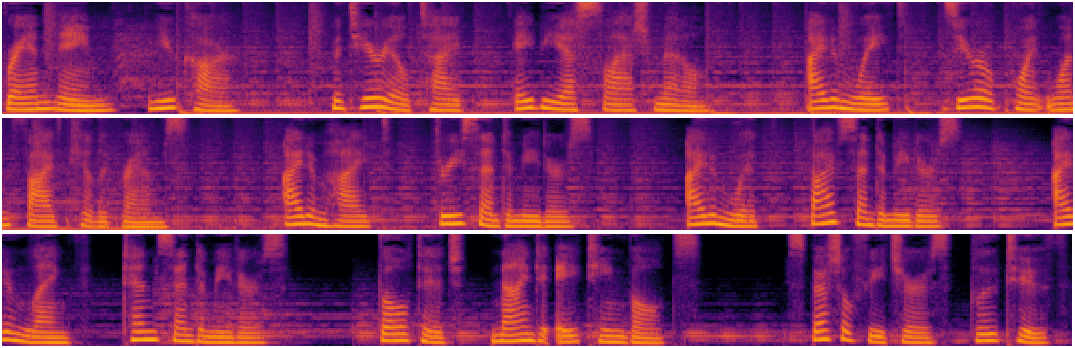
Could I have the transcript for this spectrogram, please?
Brand name Mucar. Material type ABS slash metal. Item weight 0.15 kilograms. Item height 3 centimeters. Item width 5 centimeters. Item length 10 centimeters. Voltage 9 to 18 volts. Special features Bluetooth.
